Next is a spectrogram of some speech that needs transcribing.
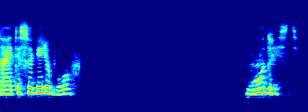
Дайте собі любов, мудрість.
